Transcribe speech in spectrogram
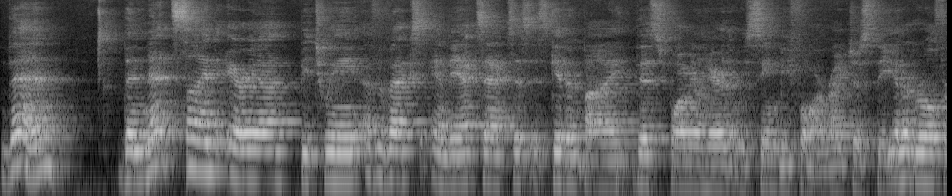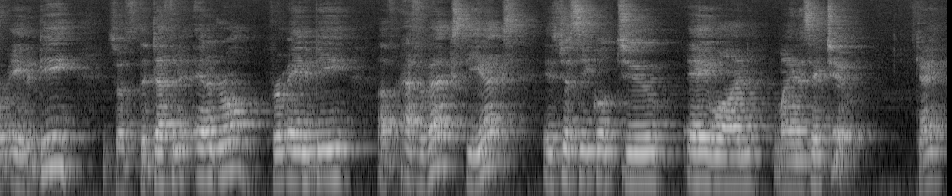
Then the net signed area between f of x and the x-axis is given by this formula here that we've seen before, right? Just the integral from a to b. So it's the definite integral from a to b of f of x dx is just equal to a1 minus a2. Okay?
